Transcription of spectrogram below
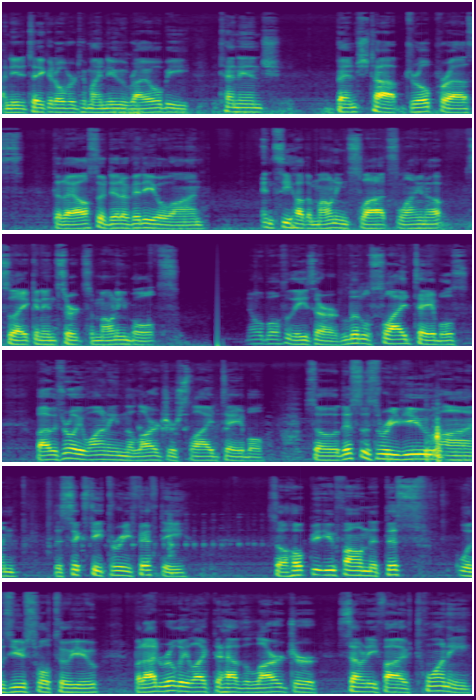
I need to take it over to my new Ryobi 10 inch benchtop drill press that I also did a video on. and see how the mounting slots line up so I can insert some mounting bolts. I know both of these are little slide tables, but I was really wanting the larger slide table. So this is the review on the 6350. So hope you found that this was useful to you, but I'd really like to have the larger 7520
